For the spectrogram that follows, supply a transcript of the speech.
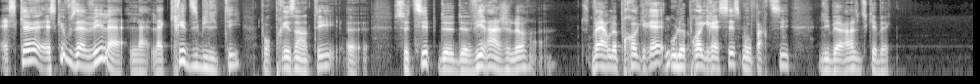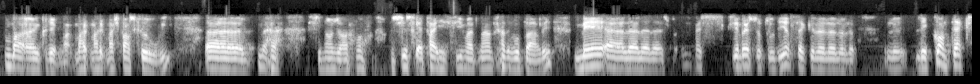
est-ce que, vous avez la, la, la crédibilité pour présenter euh, ce type de, de virage-là? Vers le progrès ou le progressisme au Parti libéral du Québec? Bah, écoutez, moi, je pense que oui. Euh, sinon, je ne serais pas ici maintenant en train de vous parler. Mais euh, le, le, le, ce que j'aimerais surtout dire, c'est que les contextes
